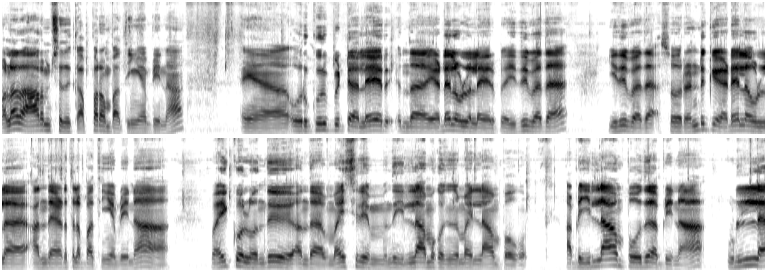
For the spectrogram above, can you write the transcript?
வளர ஆரம்பித்ததுக்கு அப்புறம் பார்த்தீங்க அப்படின்னா ஒரு குறிப்பிட்ட லேயர் இந்த இடையில உள்ள லேயர் இது விதை இது விதை. ஸோ ரெண்டுக்கு இடையில உள்ள அந்த இடத்துல பார்த்தீங்க அப்படின்னா வைக்கோல் வந்து அந்த மைசிலியம் வந்து இல்லாமல் கொஞ்சம் கொஞ்சமாக இல்லாமல் போகும். அப்படி இல்லாமல் போகுது அப்படின்னா உள்ளே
